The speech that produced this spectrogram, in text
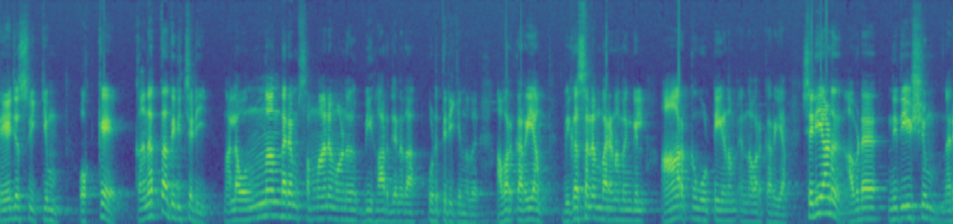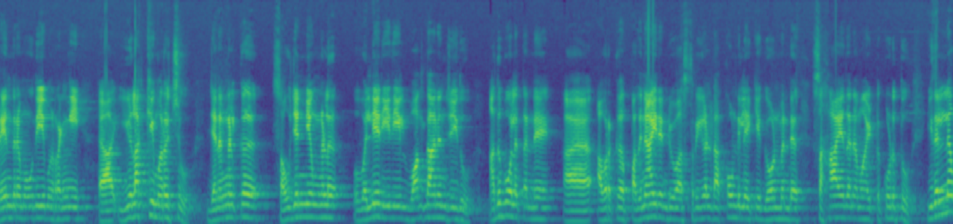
തേജസ്വിക്കും ഒക്കെ കനത്ത തിരിച്ചടി നല്ല ഒന്നാം തരം സമ്മാനമാണ് ബീഹാർ ജനത കൊടുത്തിരിക്കുന്നത്. അവർക്കറിയാം വികസനം വരണമെങ്കിൽ ആർക്ക് വോട്ട് ചെയ്യണം എന്നവർക്കറിയാം. ശരിയാണ് അവിടെ നിതീഷും നരേന്ദ്രമോദിയും ഇറങ്ങി ഇളക്കി മറിച്ചു. ജനങ്ങൾക്ക് സൗജന്യങ്ങൾ വലിയ രീതിയിൽ വാഗ്ദാനം ചെയ്തു. അതുപോലെ തന്നെ അവർക്ക് പതിനായിരം രൂപ സ്ത്രീകളുടെ അക്കൗണ്ടിലേക്ക് ഗവൺമെന്റ് സഹായധനമായിട്ട് കൊടുത്തു. ഇതെല്ലാം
